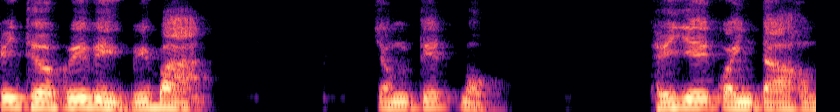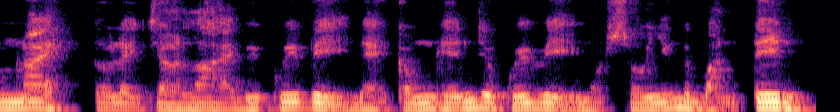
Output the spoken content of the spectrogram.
Kính thưa quý vị, quý bạn, trong tiết mục Thế giới quanh ta hôm nay, tôi lại trở lại với quý vị để cống hiến cho quý vị một số những cái bản tin.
